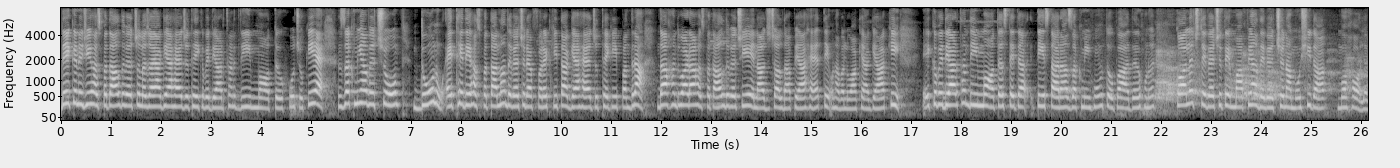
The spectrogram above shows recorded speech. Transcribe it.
ਦੇ ਇੱਕ ਨਿੱਜੀ ਹਸਪਤਾਲ ਦੇ ਵਿੱਚ ਲਿਜਾਇਆ ਗਿਆ ਹੈ, ਜਿੱਥੇ ਇੱਕ ਵਿਦਿਆਰਥਣ ਦੀ ਮੌਤ ਹੋ ਚੁੱਕੀ ਹੈ। ਜ਼ਖਮੀਆਂ ਵਿੱਚੋਂ ਦੋ ਨੂੰ ਇੱਥੇ ਦੇ ਹਸਪਤਾਲਾਂ ਦੇ ਵਿੱਚ ਰੈਫਰ ਕੀਤਾ ਗਿਆ ਹੈ, ਜਿੱਥੇ ਕਿ 15 ਦਾ ਹੰਦਵਾੜਾ ਹਸਪਤਾਲ ਦੇ ਵਿੱਚ ਇਹ ਇਲਾਜ ਚੱਲਦਾ ਪਿਆ ਹੈ ਤੇ ਉਹਨਾਂ ਵੱਲੋਂ ਆਖਿਆ ਗਿਆ ਕਿ ਇੱਕ ਵਿਦਿਆਰਥਣ ਦੀ ਮੌਤ ਸਥਿਤ ਤੇ 17 ਜ਼ਖਮੀ ਹੋਣ ਤੋਂ ਬਾਅਦ ਹੁਣ ਕਾਲਜ ਦੇ ਵਿੱਚ ਤੇ ਮਾਪਿਆਂ ਦੇ ਵਿੱਚ ਨਾਮੋਸ਼ੀ ਦਾ ਮਾਹੌਲ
